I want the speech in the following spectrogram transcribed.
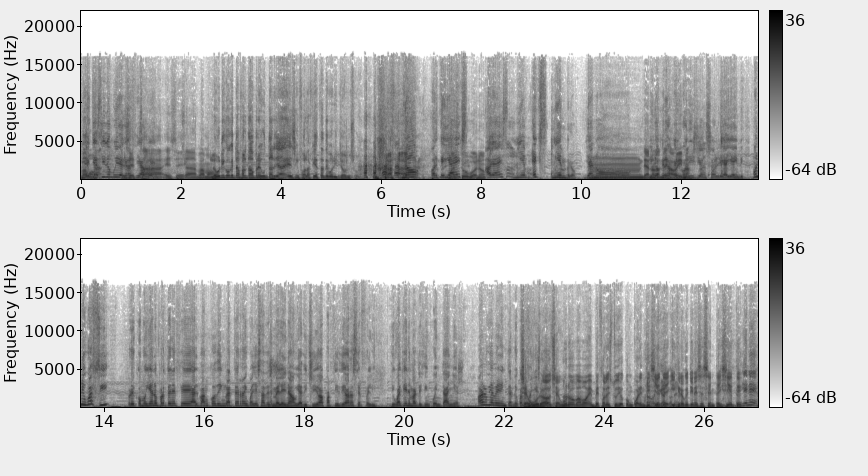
vamos. Este ha sido muy desgraciado, ese está, vamos. Lo único que te ha faltado preguntar ya es si fue a la fiesta de Boris Johnson. no porque ya No es estuvo, ¿no? ahora es miem- ex miembro ya no Mm, ya y no lo han creo dejado que el ir más. Boris Johnson le haya invitado bueno igual sí Pero como ya no pertenece al Banco de Inglaterra, igual ya se ha desmelenado y ha dicho yo a partir de ahora ser feliz. Igual tiene más de 50 años. Ahora lo voy a ver en internet. ¿Cuántos años Seguro, tiene? seguro, vamos, empezó el estudio con 47 con y él. creo que tiene 67. ¿Tiene?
